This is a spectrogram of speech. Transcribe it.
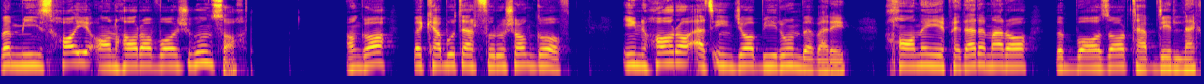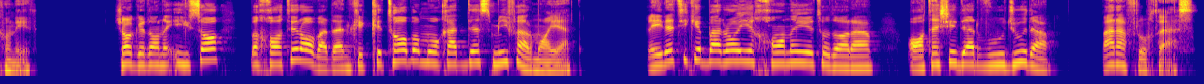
و میزهای آنها را واژگون ساخت. آنگاه به کبوتر فروشان گفت اینها را از اینجا بیرون ببرید خانه پدر مرا به بازار تبدیل نکنید. شاگردان عیسی به خاطر آوردند که کتاب مقدس میفرماید غیرتی که برای خانه تو دارم آتشی در وجودم برافروخته است.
